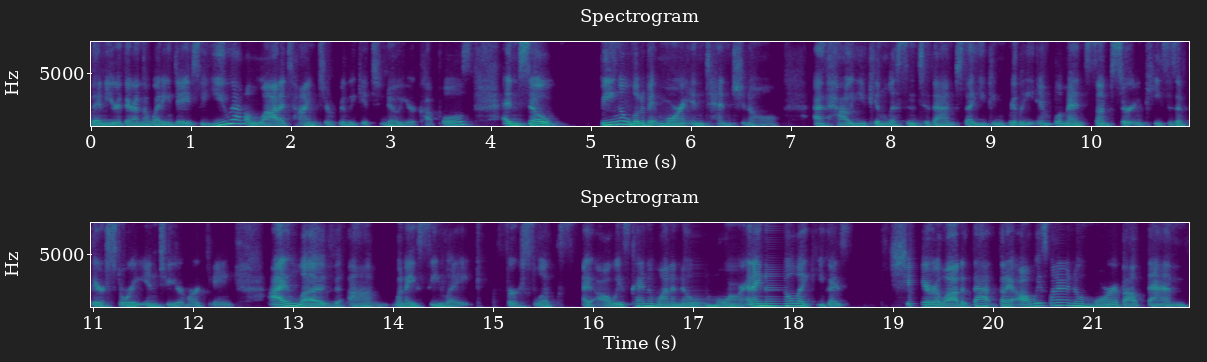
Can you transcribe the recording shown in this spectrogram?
then you're there on the wedding day. So you have a lot of time to really get to know your couples. And so being a little bit more intentional of how you can listen to them so that you can really implement some certain pieces of their story into your marketing. I love um, when I see like first looks. I always kind of want to know more. And I know like you guys share a lot of that, but I always want to know more about them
